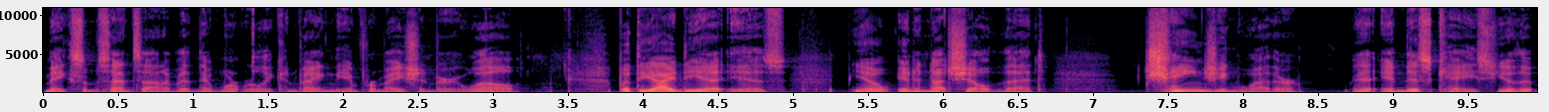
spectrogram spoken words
make some sense out of it, and they weren't really conveying the information very well. But the idea is, you know, in a nutshell, that changing weather, in this case, you know, the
